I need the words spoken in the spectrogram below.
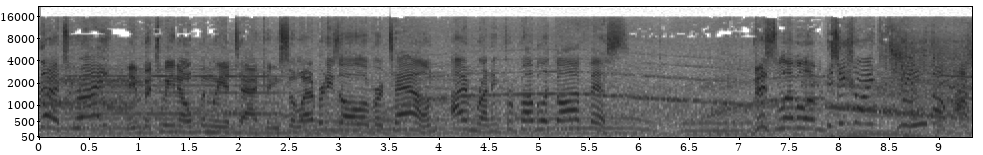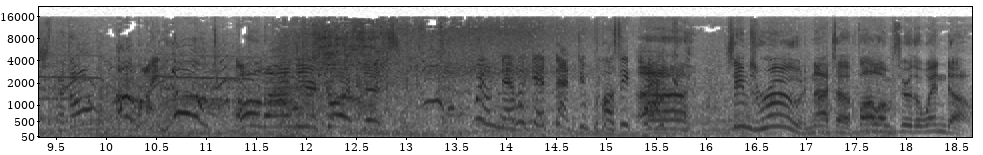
That's right. In between openly attacking celebrities all over town, I'm running for public office. This level of... Is he going through the hospital? Oh, my lord! Hold on to your corsets! We'll never get that deposit back. Uh, seems rude not to follow him through the window.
